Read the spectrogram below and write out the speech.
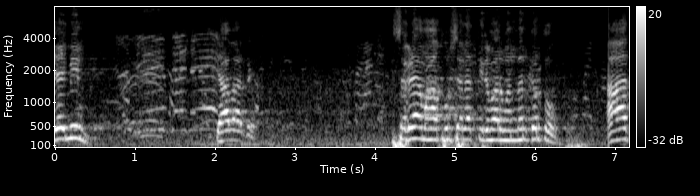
जयमीन क्या बात आहे सगळ्या महापुरुषाला तिरवार वंदन करतो. आज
